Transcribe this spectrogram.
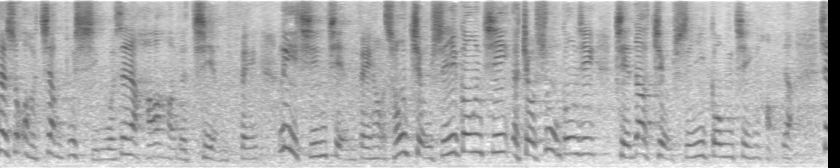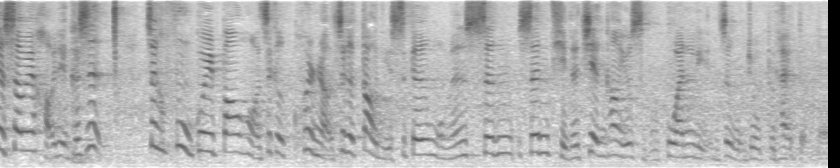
他就说：“哦，这样不行，我现在好好的减肥，例行减肥哈，从九十一公斤呃九十五公斤减到九十一公斤，哈这样，现在稍微好一点。可是这个富贵包哈，这个困扰，这个到底是跟我们身身体的健康有什么关联？这我就不太懂了。”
